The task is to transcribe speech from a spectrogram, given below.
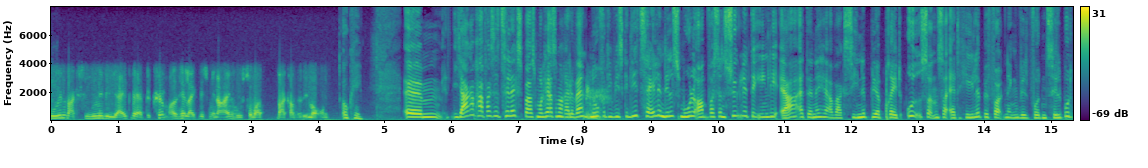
uden vaccine ville jeg ikke være bekymret, heller ikke hvis min egen hustru var, var gravid i morgen. Okay. Øhm, Jakob har faktisk et tillægsspørgsmål her, som er relevant nu, fordi vi skal lige tale en lille smule om, hvor sandsynligt det egentlig er, at denne her vaccine bliver bredt ud, sådan så at hele befolkningen vil få den tilbudt,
